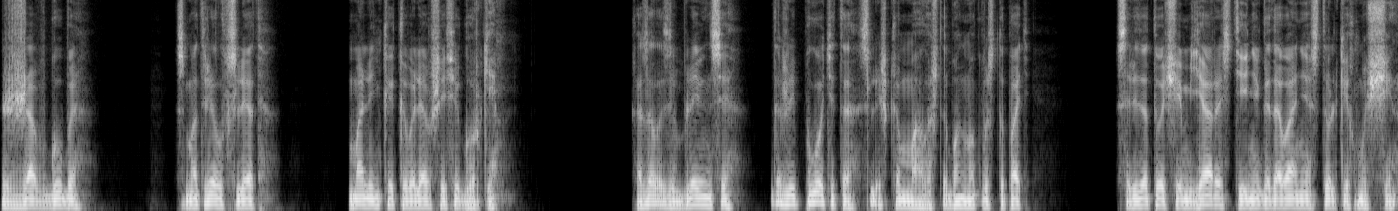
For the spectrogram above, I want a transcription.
сжав губы, смотрел вслед маленькой ковылявшей фигурки. Казалось, в Блевинсе даже и плоти-то слишком мало, чтобы он мог выступать средоточием ярости и негодования стольких мужчин.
